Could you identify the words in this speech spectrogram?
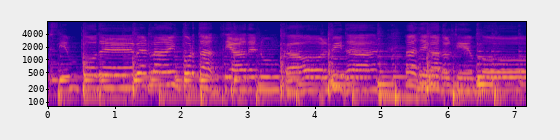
es tiempo de ver la importancia de nunca olvidar. Ha llegado el tiempo.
